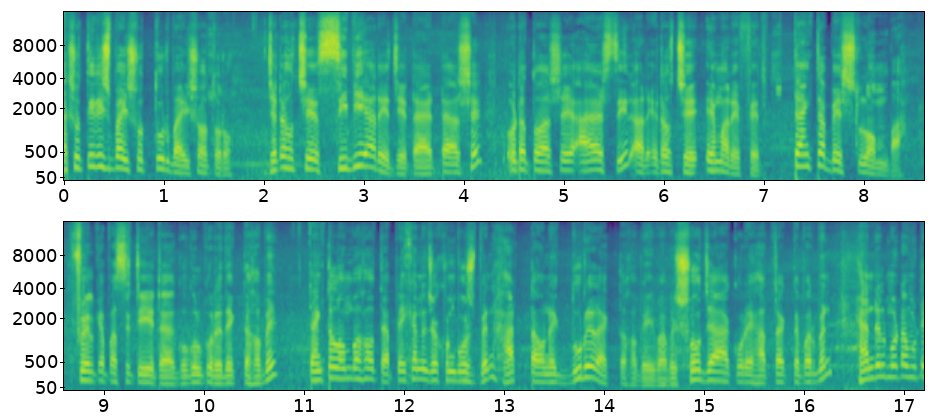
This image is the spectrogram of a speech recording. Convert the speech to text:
একশো তিরিশ বাই সত্তর বাই সতেরো। যেটা হচ্ছে সিবিআরে যে টায়ারটা আসে, ওটা তো আসে আইআরসির আর এটা হচ্ছে এমআরএফ এর। ট্যাঙ্কটা বেশ লম্বা। ফুয়েল ক্যাপাসিটি এটা গুগল করে দেখতে হবে। ট্যাঙ্কটা লম্বা হতে আপনি এখানে যখন বসবেন, হাতটা অনেক দূরে রাখতে হবে এইভাবে, সোজা করে হাত রাখতে পারবেন। হ্যান্ডেল মোটামুটি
